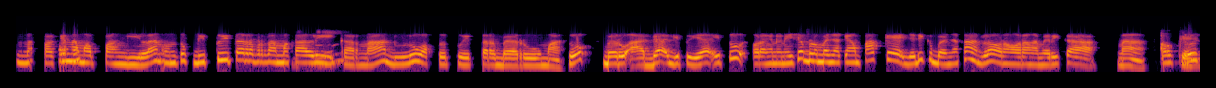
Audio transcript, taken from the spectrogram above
na- pakai nama panggilan untuk di Twitter pertama kali Hmm. karena dulu waktu Twitter baru masuk, baru ada gitu ya. Itu orang Indonesia belum banyak yang pakai. Jadi kebanyakan adalah orang-orang Amerika. Nah, Oke. terus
